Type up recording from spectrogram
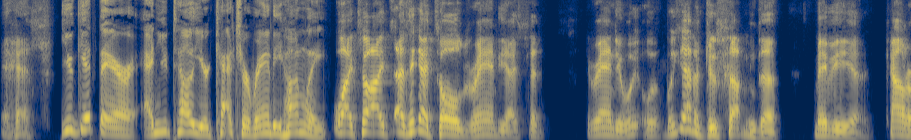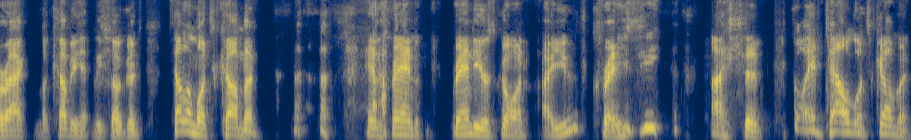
And you get there and you tell your catcher, Randy Hundley, well, I, told, I, I think I told Randy, I said, Randy, we, we- got to do something to maybe uh, counteract McCovey hit me so good. Tell him what's coming. and Randy, Randy was going, Are you crazy? I said, Go ahead, tell him what's coming.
